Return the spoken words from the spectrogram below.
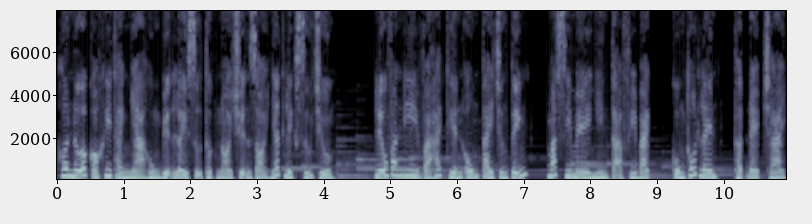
Hơn nữa có khi thành nhà hùng biện lấy sự thực nói chuyện giỏi nhất lịch sử trường. Liễu Văn Nghi và Hách Thiến ôm tay Trương Tĩnh, mắt si mê nhìn tạ phi bạch, cùng thốt lên, thật đẹp trai.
